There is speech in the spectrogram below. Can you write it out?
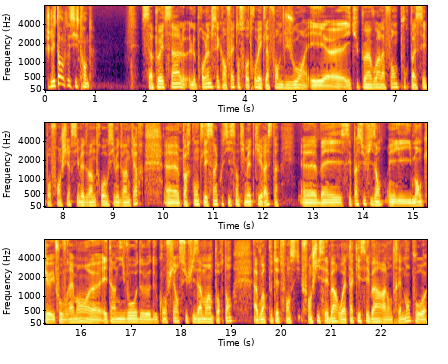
je les tente les 6,30 Ça peut être ça. Le, problème, c'est qu'en fait, on se retrouve avec la forme du jour et, euh, et tu peux avoir la forme pour passer, pour franchir 6 mètres 23 ou 6 mètres 24. Euh, par contre, les 5 ou 6 centimètres qui restent, euh, ben c'est pas suffisant. Et il manque, il faut vraiment euh, être un niveau de, de confiance suffisamment important, avoir peut-être franchi, franchi ses barres ou attaqué ses barres à l'entraînement pour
